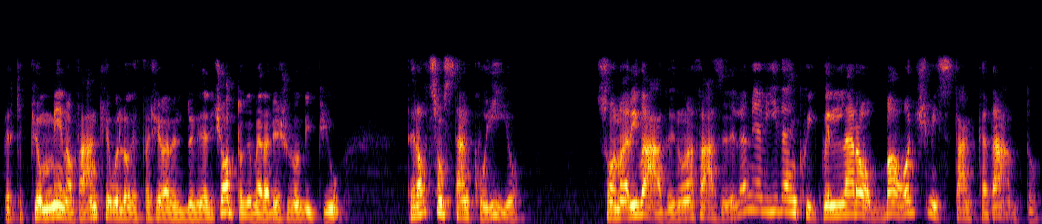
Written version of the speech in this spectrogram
perché più o meno fa anche quello che faceva nel 2018, che mi era piaciuto di più, però sono stanco io. Sono arrivato in una fase della mia vita in cui quella roba oggi mi stanca tanto.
